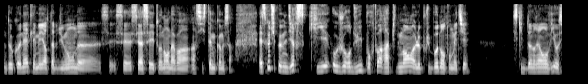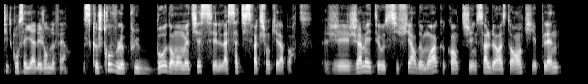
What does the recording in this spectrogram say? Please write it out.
de connaître les meilleures tables du monde. Euh, c'est assez étonnant d'avoir un, système comme ça. Est-ce que tu peux me dire ce qui est aujourd'hui pour toi rapidement le plus beau dans ton métier? Ce qui te donnerait envie aussi de conseiller à des gens de le faire? Ce que je trouve le plus beau dans mon métier, c'est la satisfaction qu'il apporte. J'ai jamais été aussi fier de moi que quand j'ai une salle de restaurant qui est pleine,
